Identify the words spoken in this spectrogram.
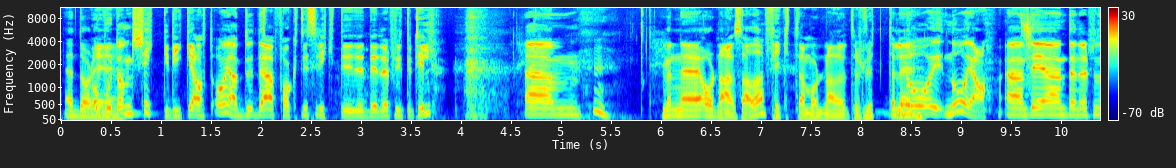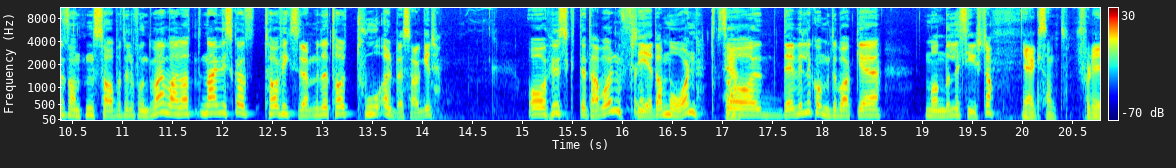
Det er dårlig. Og hvordan sjekker de ikke at å ja, det er faktisk riktig det dere flytter til? Um, Men uh, ordna det seg, da? Fikk de ordna det til slutt, eller? Nå, nå ja. Eh, Det den representanten sa på telefonen til meg, var at nei, vi skal ta og fikse det, men det tar to arbeidsdager. Og husk, dette var en fredag morgen, så det ville komme tilbake mandag eller tirsdag. Ja, ikke sant. Fordi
